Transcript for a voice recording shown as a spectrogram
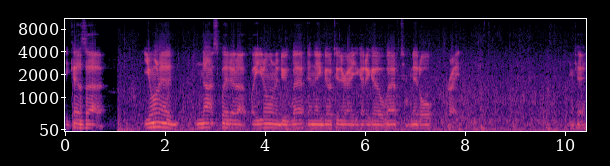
because uh, you want to not split it up. Like you don't want to do left and then go to the right. You got to go left, middle, right. Okay.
